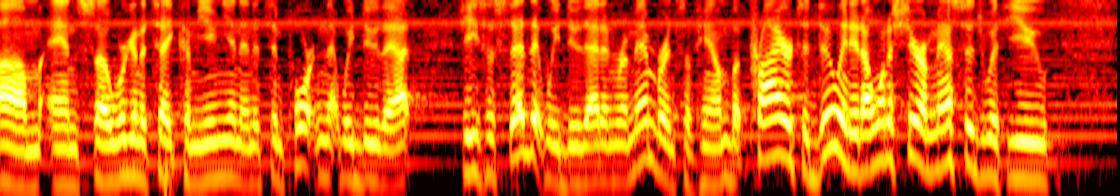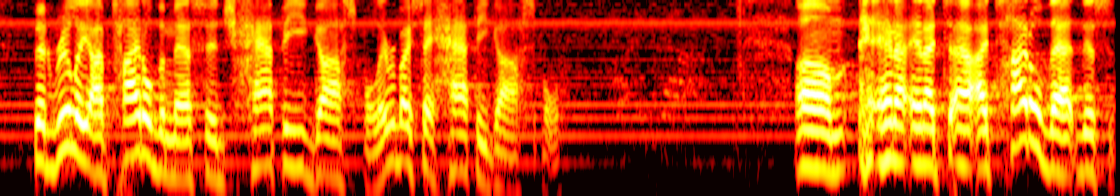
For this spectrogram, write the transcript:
Um, and so we're going to take communion, and it's important that we do that. Jesus said that we do that in remembrance of him. But prior to doing it, I want to share a message with you that really I've titled the message Happy Gospel. Everybody say Happy Gospel. Um, and I, and I, I titled that this,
